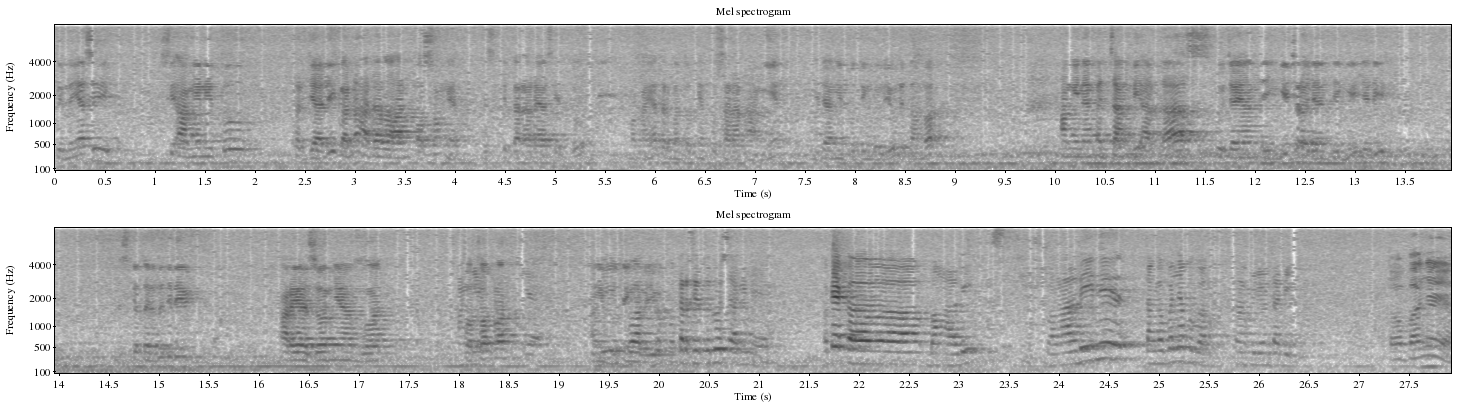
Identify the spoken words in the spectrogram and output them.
intinya sih si angin itu terjadi karena ada lahan kosong ya di sekitar area situ makanya terbentuknya pusaran angin jadi angin puting beliung ditambah angin yang kencang di atas hujan yang tinggi curah hujan yang tinggi jadi di sekitar itu jadi area zonnya buat cocok lah. Ya. angin jadi puting beliung. putar situ terus anginnya ya. Oke ke bang Ali. Bang Ali ini tanggapannya apa bang? Tentang video tadi. Tanggapannya ya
